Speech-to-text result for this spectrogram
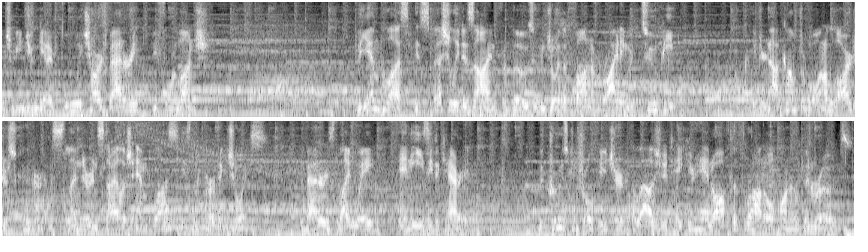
which means you can get a fully charged battery before lunch. The M Plus is specially designed for those who enjoy the fun of riding with two people. If you're not comfortable on a larger scooter, the slender and stylish M Plus is the perfect choice. The battery is lightweight and easy to carry. The cruise control feature allows you to take your hand off the throttle on open roads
